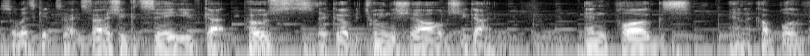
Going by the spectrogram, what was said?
So let's get to it. So as you can see you've got posts that go between the shelves, you got end plugs and a couple of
